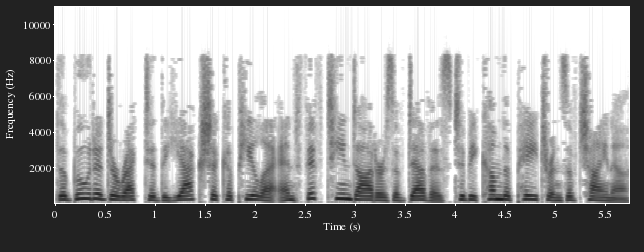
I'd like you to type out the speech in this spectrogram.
the Buddha directed the Yaksha Kapila and fifteen daughters of Devas to become the patrons of China.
